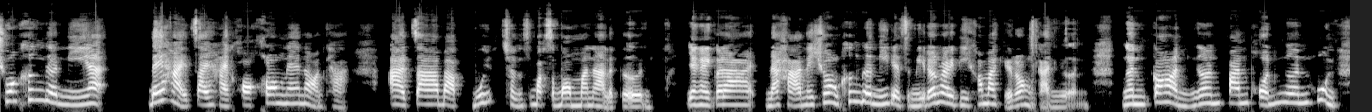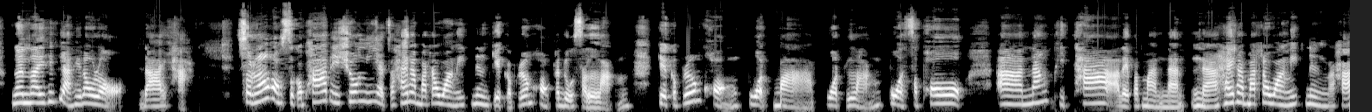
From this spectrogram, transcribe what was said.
ช่วงครึ่งเดือนนี้ ได้หายใจหายคอคล่องแน่นอนค่ะ อาจจะแบบอุ้ยฉันสะบักสะบอมมานานเหลือเกิน ยังไงก็ได้นะคะ ในช่วงครึ่งเดือนนี้เดี๋ยวจะมีเรื่องอะไรดีเข้ามาเกี่ยวกับเรื่องของการเงิน เงินก้อนเงินปันผลเงินหุ้น เงินอะไรทุกอย่างที่เรารอได้ค่ะส่วนเรื่องของสุขภาพในช่วงนี้อยากจะให้ระมัดระวังนิดนึงเกี่ยวกับเรื่องของกระดูกสันหลัง เกี่ยวกับเรื่องของปวดบ่า ปวดหลัง ปวดสะโพกอ่านั่งผิดท่าอะไรประมาณนั้นนะให้ระมัดระวังนิดนึงนะคะ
